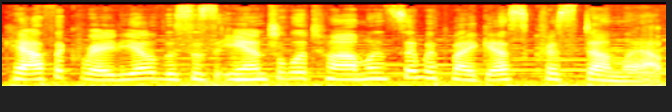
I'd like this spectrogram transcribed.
Catholic Radio. This is Angela Tomlinson with my guest Chris Dunlap.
